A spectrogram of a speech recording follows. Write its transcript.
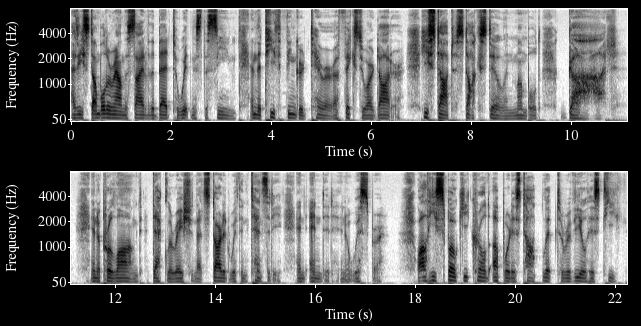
as he stumbled around the side of the bed to witness the scene, and the teeth fingered terror affixed to our daughter, he stopped stock still and mumbled, God, in a prolonged declaration that started with intensity and ended in a whisper. While he spoke, he curled upward his top lip to reveal his teeth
